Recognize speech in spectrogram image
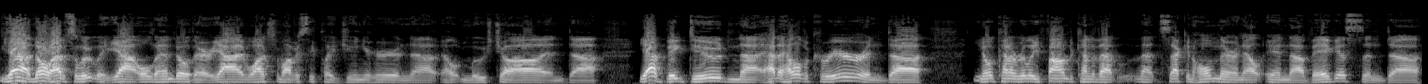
Yeah, no, absolutely. Yeah, old Endo there. Yeah, I watched him obviously play junior here in uh, out in Moose Jaw, and uh, yeah, big dude, and uh, had a hell of a career, and uh, you know, kind of really found kind of that that second home there in L- in uh, Vegas, and uh,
